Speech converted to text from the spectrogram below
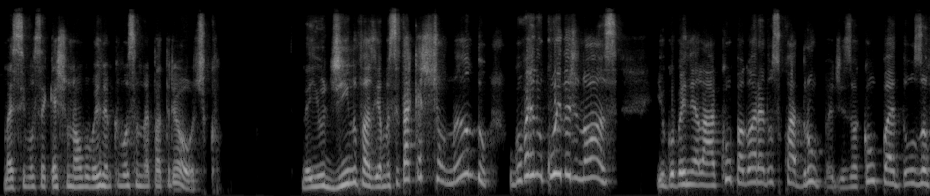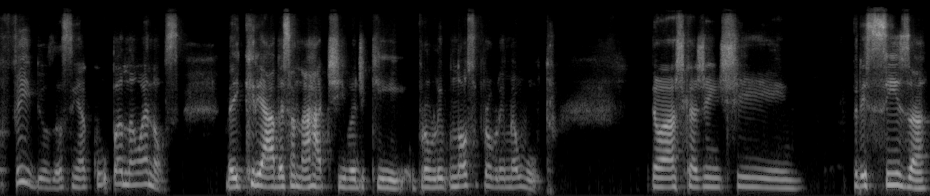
mas se você questionar o governo é porque você não é patriótico. E o Dino fazia, mas você está questionando? O governo cuida de nós. E o governo ia lá, a culpa agora é dos quadrúpedes, a culpa é dos anfíbios, assim, a culpa não é nossa. Daí criava essa narrativa de que o, problema, o nosso problema é o outro. Então, eu acho que a gente precisa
